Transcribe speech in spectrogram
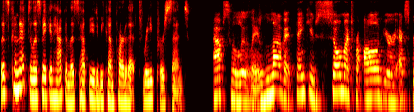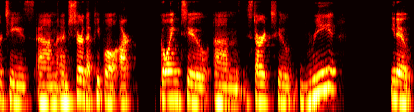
Let's connect and let's make it happen. Let's help you to become part of that 3%. Absolutely. Love it. Thank you so much for all of your expertise. Um, I'm sure that people are going to um, start to re, you know,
